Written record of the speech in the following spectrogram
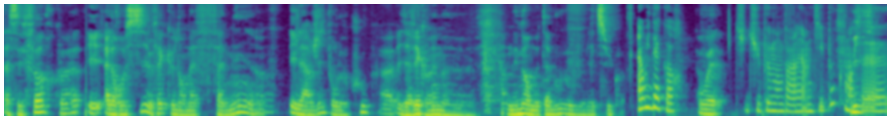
assez forts, quoi. Et alors aussi le fait que dans ma famille élargie, pour le coup, euh, il y avait quand même euh, un énorme tabou là-dessus, quoi. Ah oui, d'accord. Ouais, Tu, tu peux m'en parler un petit peu? Comment Oui. ça...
